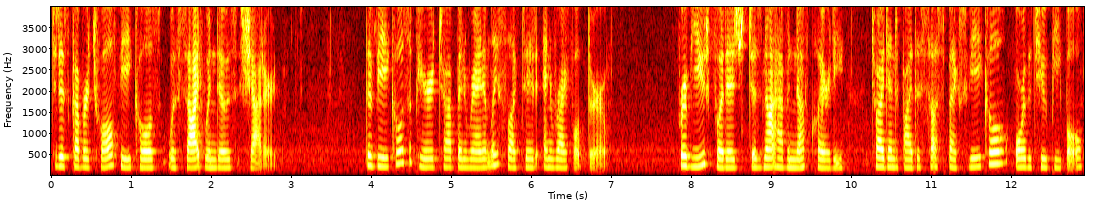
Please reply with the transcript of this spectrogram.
to discover 12 vehicles with side windows shattered. The vehicles appeared to have been randomly selected and rifled through. Reviewed footage does not have enough clarity to identify the suspect's vehicle or the two people.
